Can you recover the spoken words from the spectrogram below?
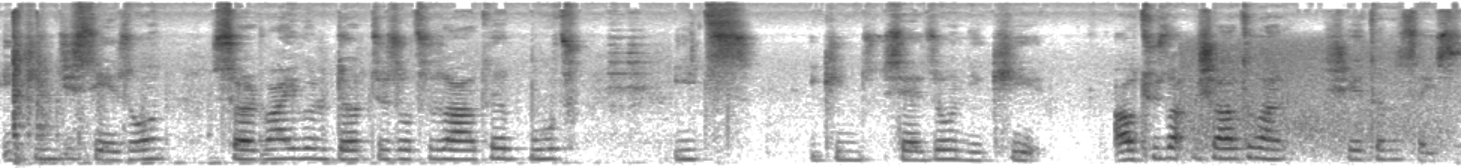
İkinci sezon Survivor 436 Boot Eats ikinci sezon 2 666 var şeytanın sayısı.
